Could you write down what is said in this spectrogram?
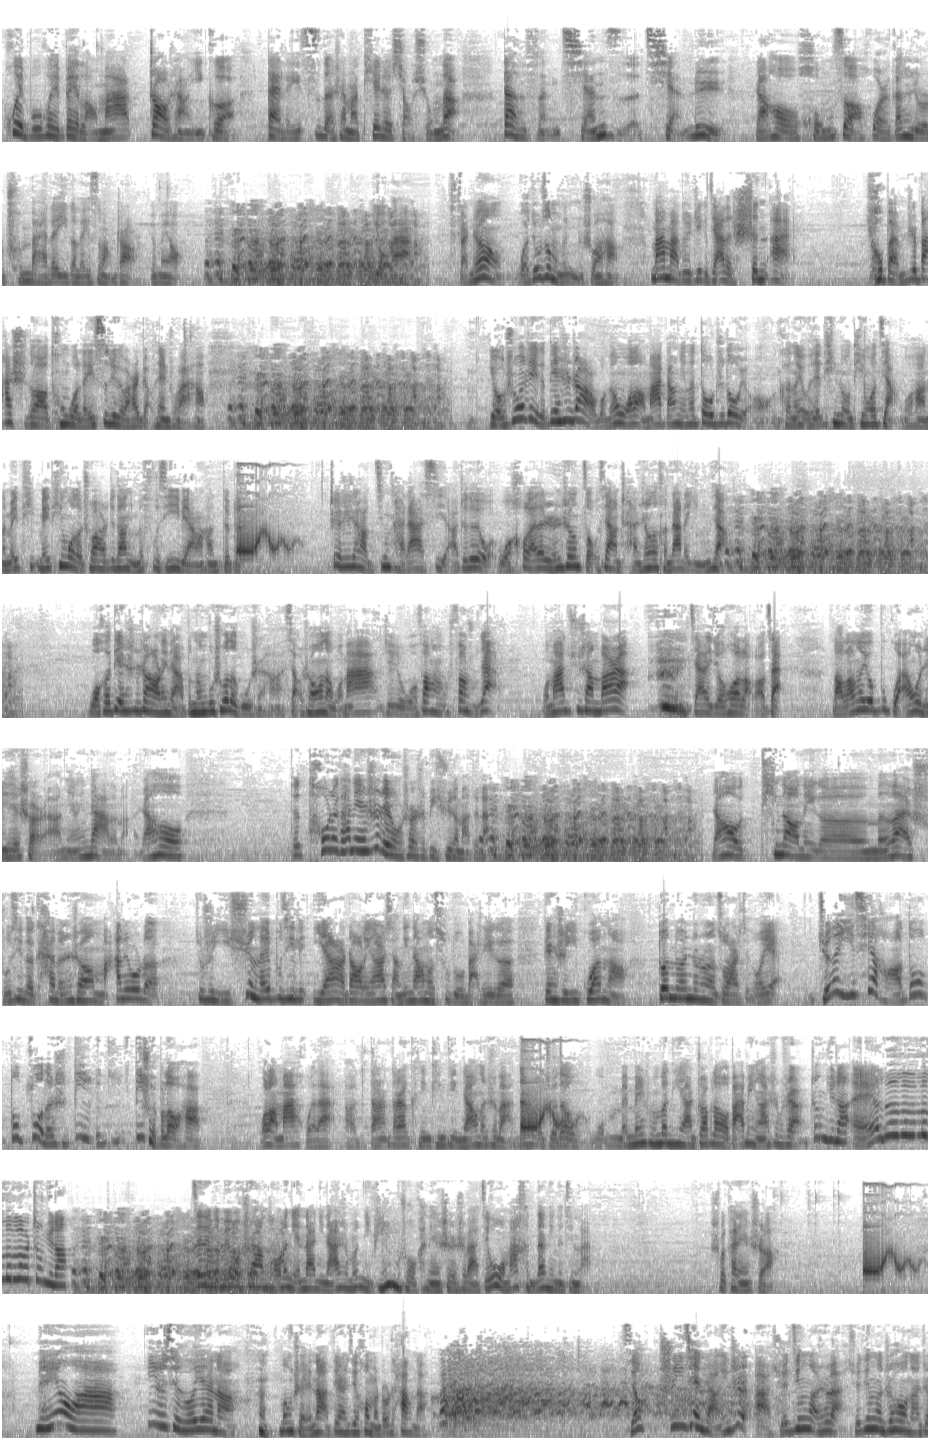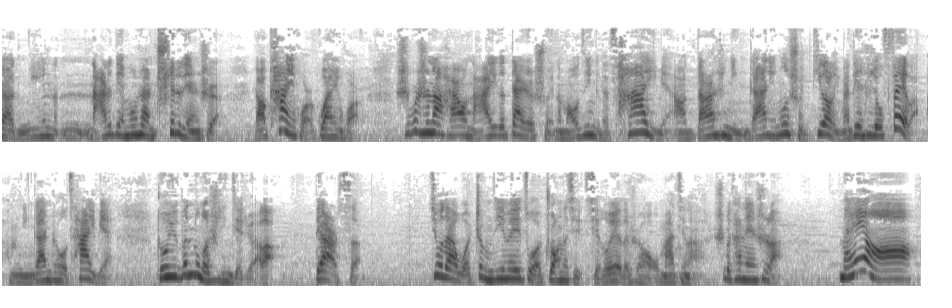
会不会被老妈罩上一个带蕾丝的，上面贴着小熊的淡粉、浅紫、浅绿，然后红色，或者干脆就是纯白的一个蕾丝网罩？有没有？有吧？反正我就这么跟你们说哈，妈妈对这个家的深爱，有百分之八十都要通过蕾丝这个玩意儿表现出来哈。有说这个电视罩，我跟我老妈当年的斗智斗勇，可能有些听众听我讲过哈，那没听没听过的，说老师就当你们复习一遍了哈，对不对？这是一场精彩大戏啊，这对我我后来的人生走向产生了很大的影响。我和电视罩那点不能不说的故事哈，小时候呢，我妈这个我放放暑假。我妈去上班啊，家里就和我姥姥在，姥姥呢又不管我这些事儿啊，年龄大了嘛。然后，这偷着看电视这种事儿是必须的嘛，对吧？然后听到那个门外熟悉的开门声，麻溜的，就是以迅雷不及掩耳盗铃而响叮当的速度把这个电视一关呢，端端正正的坐那儿写作业，觉得一切好像都都做的是滴滴水不漏哈。我老妈回来啊，当然当然肯定挺紧张的是吧？但是我觉得我没没什么问题啊，抓不到我把柄啊，是不是？证据呢？哎，证据呢？在那个没有摄像头的年代，你拿什么？你凭什么说我看电视是吧？结果我妈很淡定的进来，是不是看电视了？没有啊，一直写作业呢。哼，蒙谁呢？电视机后面都是烫的。行，吃一堑长一智啊，学精了是吧？学精了之后呢，这你拿着电风扇吹着电视。然后看一会儿，关一会儿，时不时呢还要拿一个带着水的毛巾给它擦一遍啊，当然是拧干，你弄水滴到里面，电视就废了。他们拧干之后擦一遍，终于温度的事情解决了。第二次，就在我正襟危坐装着写写作业的时候，我妈进来了，是不是看电视了？没有，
